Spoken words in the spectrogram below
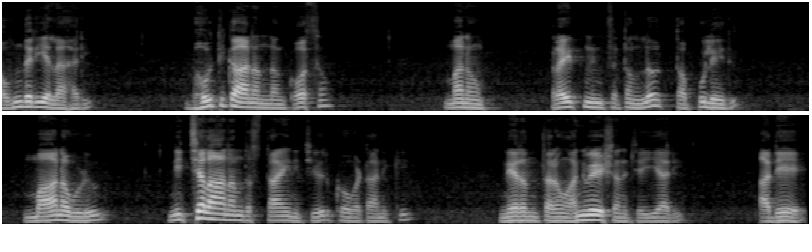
సౌందర్య లహరి. భౌతిక ఆనందం కోసం మనం ప్రయత్నించటంలో తప్పు లేదు. మానవుడు నిశ్చలానంద స్థాయిని చేరుకోవటానికి నిరంతరం అన్వేషణ చెయ్యాలి. అదే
